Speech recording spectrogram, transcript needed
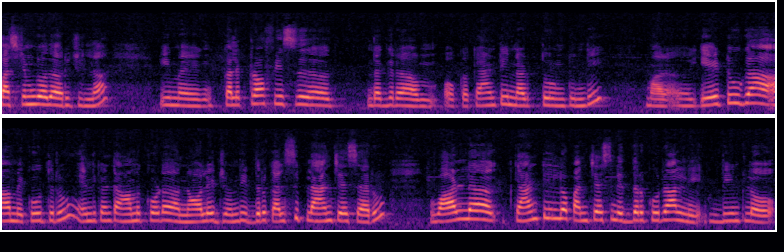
పశ్చిమ గోదావరి జిల్లా. ఈమె కలెక్టర్ ఆఫీస్ దగ్గర ఒక క్యాంటీన్ నడుపుతూ ఉంటుంది. మా ఏ టూగా ఆమె కూతురు ఎందుకంటే ఆమెకు కూడా నాలెడ్జ్ ఉంది. ఇద్దరు కలిసి ప్లాన్ చేశారు. వాళ్ళ క్యాంటీన్లో పనిచేసిన ఇద్దరు కుర్రాల్ని దీంట్లో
